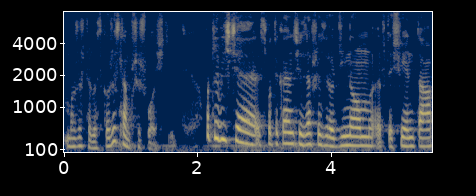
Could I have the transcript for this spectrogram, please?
Może z czego skorzystam w przyszłości. Oczywiście, spotykając się zawsze z rodziną w te święta,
